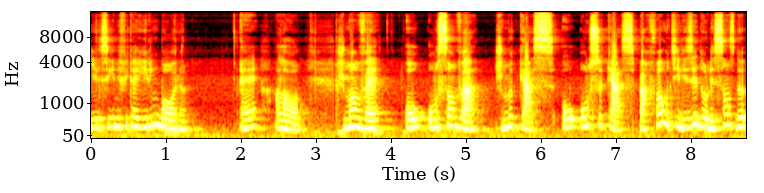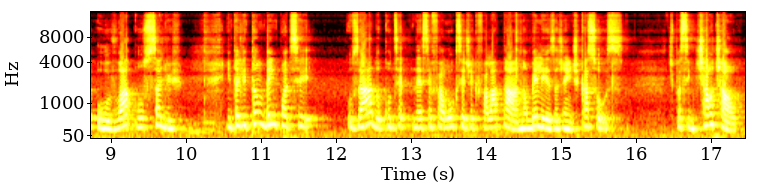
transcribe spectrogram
e ele significa ir embora. É, olha lá, ó. Je m'en vais ou on s'en va. Je me casse ou on se casse. Parfois utilisé dans le sens de au revoir ou salut. Então ele também pode ser usado quando você, né, você falou que você tinha que falar, tá, não, beleza, gente, caçou-se. Tipo assim, tchau, tchau.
